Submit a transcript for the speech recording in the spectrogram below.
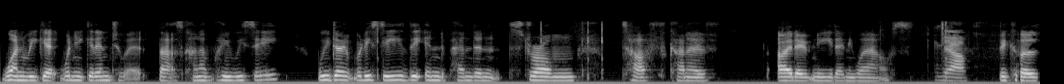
when we get when you get into it, that's kind of who we see. We don't really see the independent, strong, tough kind of I don't need anyone else Yeah. because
